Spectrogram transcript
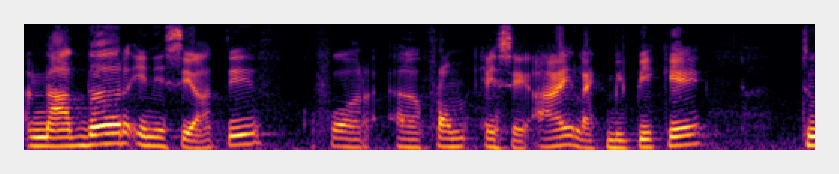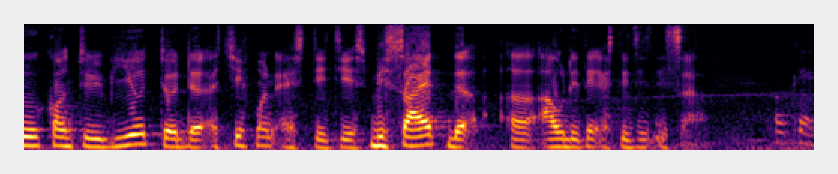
another initiative for uh, from SAI like BPK to contribute to the achievement SDGs beside the uh, auditing SDGs itself. Okay.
